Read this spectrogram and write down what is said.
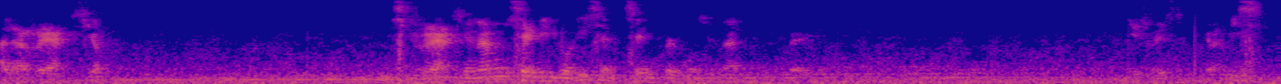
a la reacción. Si reaccionamos, se vigoriza el centro emocional. Y eso es gravísimo.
